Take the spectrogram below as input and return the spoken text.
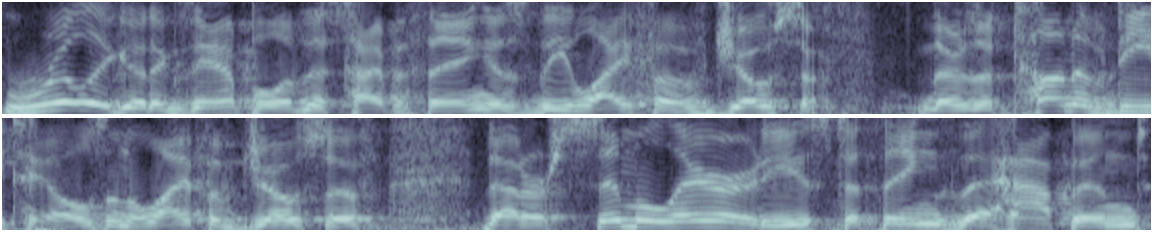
really good example of this type of thing is the life of Joseph. There's a ton of details in the life of Joseph that are similarities to things that happened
